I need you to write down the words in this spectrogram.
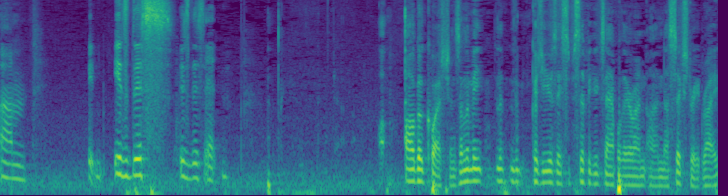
um, is this is this it? All good questions. And let me, because you used a specific example there on, on uh, Sixth Street, right?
